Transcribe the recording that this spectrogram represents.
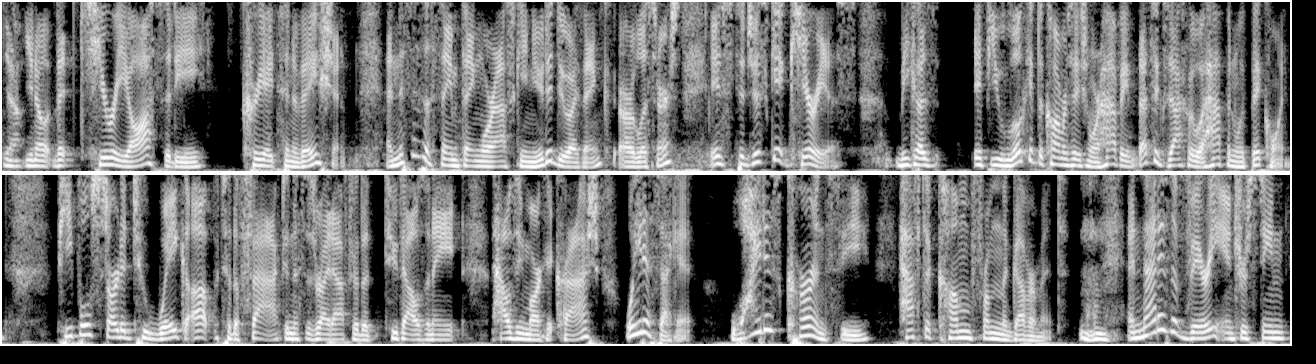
Yeah, you know that curiosity creates innovation. And this is the same thing we're asking you to do, I think, our listeners, is to just get curious because if you look at the conversation we're having, that's exactly what happened with Bitcoin. People started to wake up to the fact, and this is right after the 2008 housing market crash. Wait a second. Why does currency have to come from the government? Mm-hmm. And that is a very interesting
